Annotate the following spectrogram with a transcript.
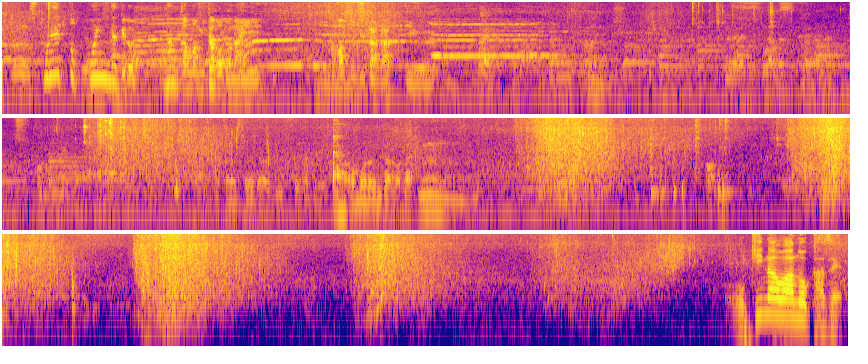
ていう、うん、ストレートっぽいんだけどなんかあんま見たことない球筋だなっていうそうですね。だからそれがおもろいんだろうね。うん。沖縄の風。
